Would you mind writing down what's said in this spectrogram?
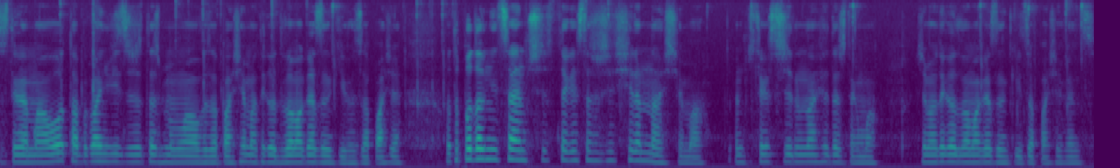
Jest trochę mało. Ta broń widzę, że też ma mało w zapasie, ma tylko dwa magazynki w zapasie. No to podobnie całym 417 ma. M417 też tak ma, że ma tylko dwa magazynki w zapasie, więc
